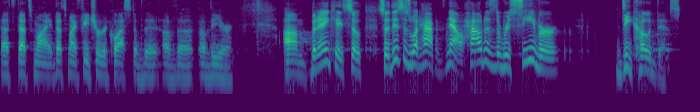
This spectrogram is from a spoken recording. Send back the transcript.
That's that's my that's my feature request of the of the of the year. Um, but in any case, so so this is what happens. Now, how does the receiver decode this?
